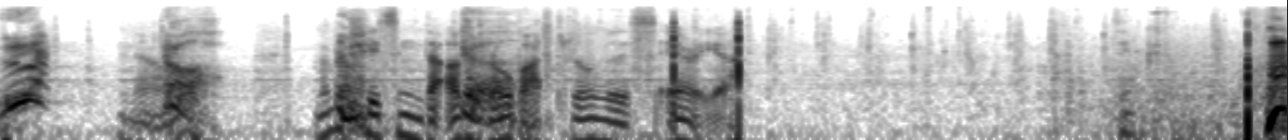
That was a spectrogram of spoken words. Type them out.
No. Remember chasing the other robot through this area. I think. I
